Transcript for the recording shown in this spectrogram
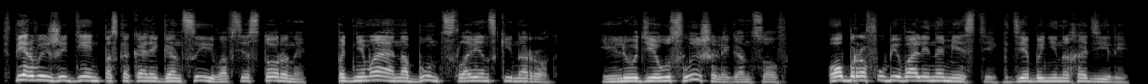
В первый же день поскакали гонцы во все стороны, поднимая на бунт славянский народ. И люди услышали гонцов. Обров убивали на месте, где бы ни находили.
